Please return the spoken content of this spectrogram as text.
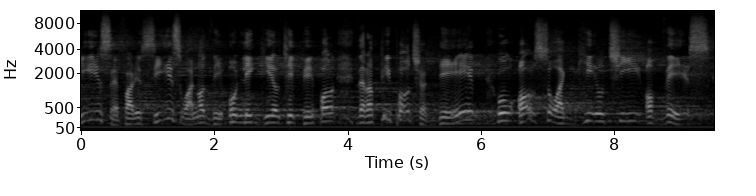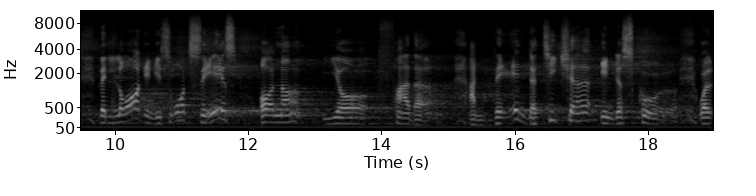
these uh, Pharisees were not the only guilty people. There are people today who also are guilty of this. The Lord in his word says, honor your father. And then the teacher in the school will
